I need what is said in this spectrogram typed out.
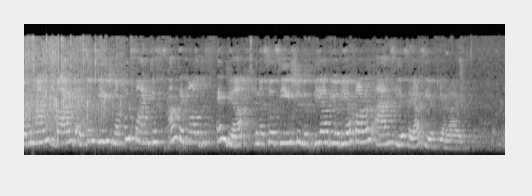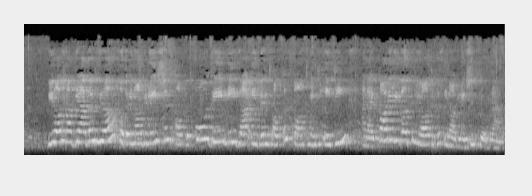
Organized by the Association of Food Scientists and Technologists India in association with DRDO DFRL and CSIR CFTRI. We all have gathered here for the inauguration of the four-day event of IFCON 2018 and I cordially welcome you all to this inauguration program.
